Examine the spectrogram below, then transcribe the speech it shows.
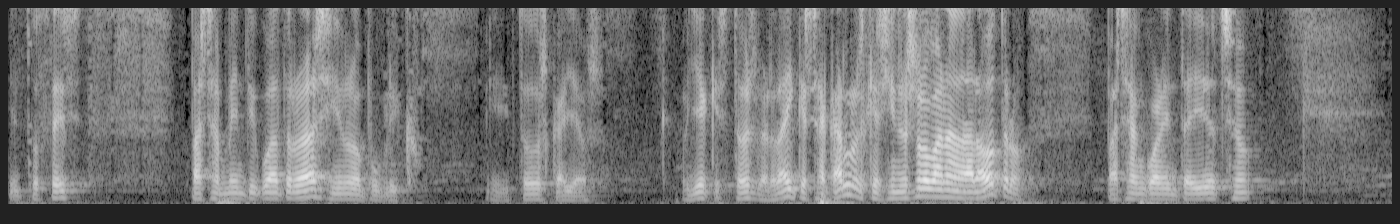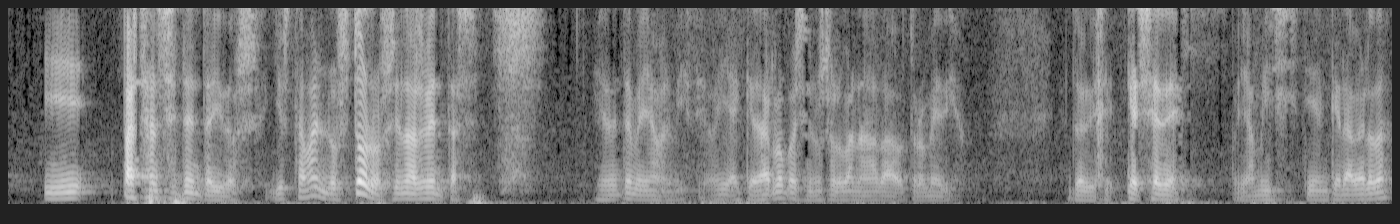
Y entonces pasan 24 horas y yo no lo publico. Y todos callados. Oye, que esto es verdad, hay que sacarlo, es que si no se lo van a dar a otro. Pasan 48 y pasan 72. Yo estaba en los toros, en las ventas. Y de repente me llaman y me dicen, oye, hay que darlo, pues si no se lo van a dar a otro medio. Entonces dije, que se dé. Pues ya me insistían que era verdad.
